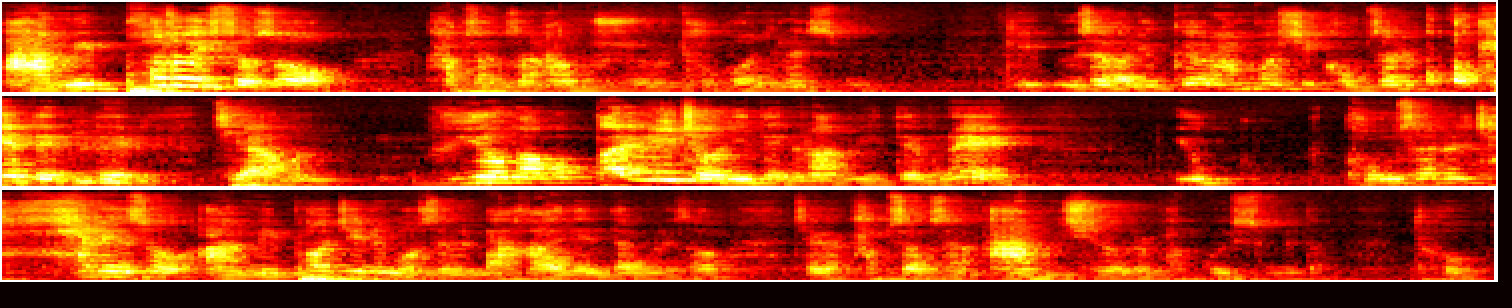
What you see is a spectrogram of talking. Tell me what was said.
암이 퍼져 있어서 갑상선 암 수술을 두 번이나 했습니다. 의사가 6개월 한 번씩 검사를 꼭 해야 되는데 제 암은 위험하고 빨리 전이 되는 암이기 때문에 육- 검사를 잘해서 암이 퍼지는 것을 막아야 된다고 해서 제가 갑상선 암 치료를 받고 있습니다. 또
